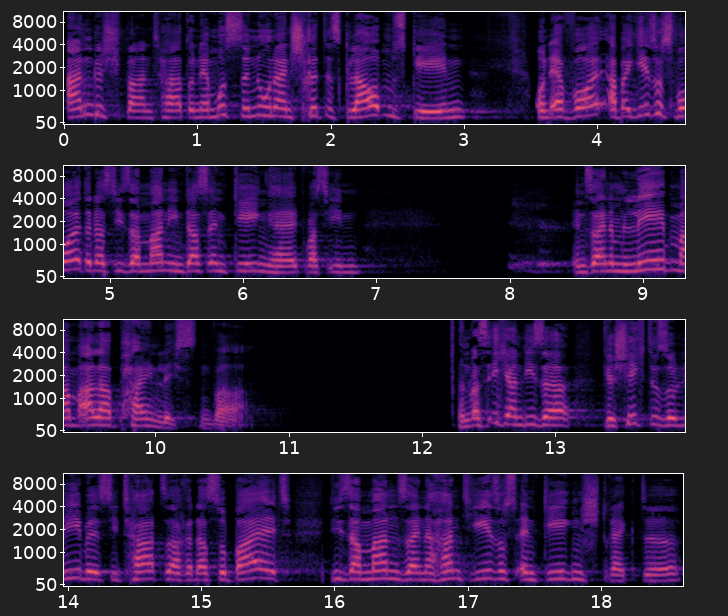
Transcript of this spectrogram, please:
angespannt hat und er musste nun einen Schritt des Glaubens gehen. Und er wollte, aber Jesus wollte, dass dieser Mann ihm das entgegenhält, was ihn in seinem Leben am allerpeinlichsten war. Und was ich an dieser Geschichte so liebe, ist die Tatsache, dass sobald dieser Mann seine Hand Jesus entgegenstreckte,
